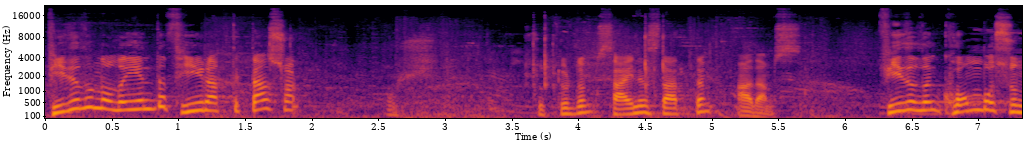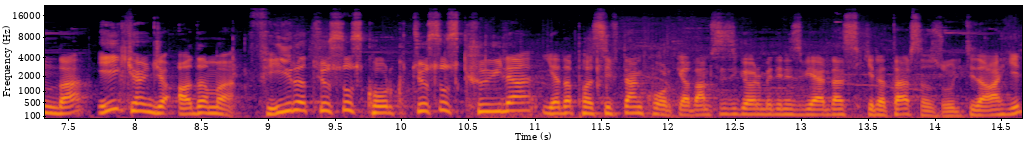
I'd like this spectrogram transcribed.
Fiddle'ın olayında fear attıktan sonra... Tutturdum. Silence attım. Adamsın. Fiddle'ın kombosunda ilk önce adamı fear atıyorsunuz, korkutuyorsunuz Q'yla ya da pasiften korkuyor. Adam sizi görmediğiniz bir yerden skill atarsanız ulti dahil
